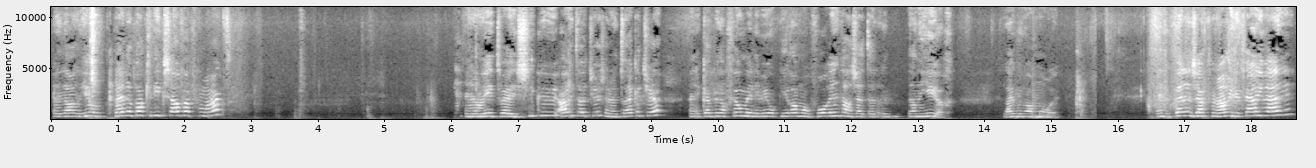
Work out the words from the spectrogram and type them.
En dan hier een pennenbakje die ik zelf heb gemaakt. En dan hier twee CQ-autootjes en een trekkertje. En ik heb hier nog veel meer die wil ik hier allemaal voorin gaan zetten dan hier. Lijkt me wel mooi. En de pennenzak van Harry de Ferryman.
